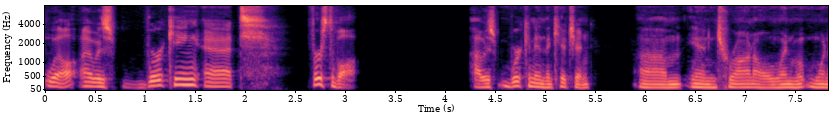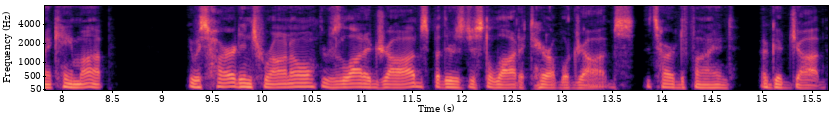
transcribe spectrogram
Well, I was working at, first of all, I was working in the kitchen um, in Toronto when when it came up. It was hard in Toronto. There was a lot of jobs, but there's just a lot of terrible jobs. It's hard to find a good job.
